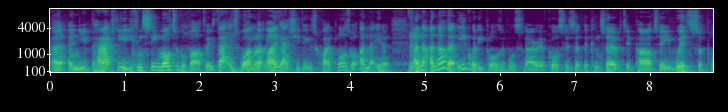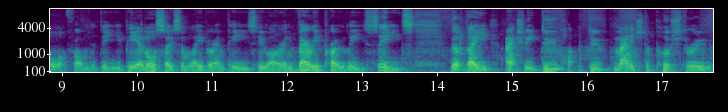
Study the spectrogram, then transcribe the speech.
uh, and you perhaps you, you can see multiple pathways. That is one that I actually think is quite plausible. And you know, an- another equally plausible scenario, of course, is that the Conservative Party, with support from the DUP and also some Labour MPs who are in very pro-Leave seats, that they actually do do manage to push through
